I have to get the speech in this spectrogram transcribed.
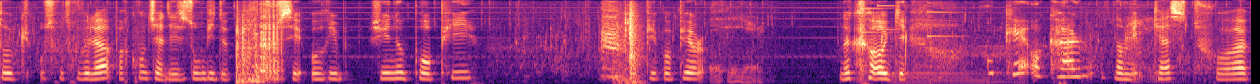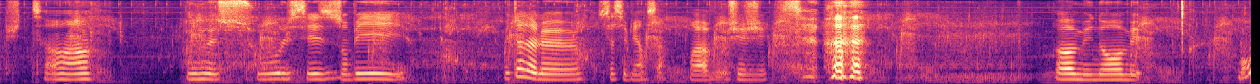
Donc on se retrouvait là. Par contre il y a des zombies de partout, c'est horrible. J'ai une poppy. Poppy, poppy. D'accord, ok. Ok, au calme. Non mais casse-toi, putain. Il me saoule ces zombies. Dans le... Ça c'est bien ça. Bravo, GG. oh mais non, mais... Bon,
